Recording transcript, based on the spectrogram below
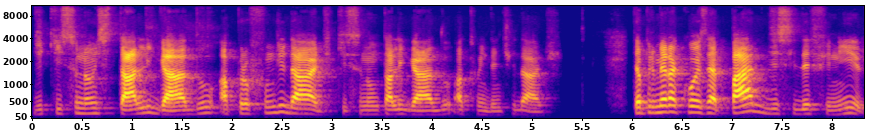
de que isso não está ligado à profundidade, que isso não está ligado à tua identidade. Então, a primeira coisa é pare de se definir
